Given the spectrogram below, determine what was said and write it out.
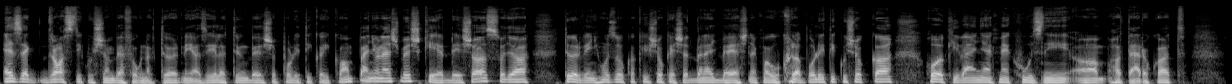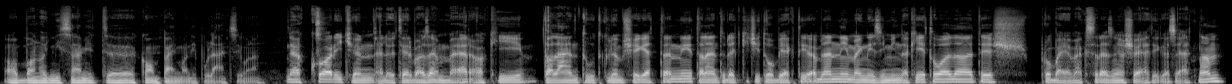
Ezek drasztikusan be fognak törni az életünkbe és a politikai kampányolásba, és kérdés az, hogy a törvényhozók, akik sok esetben egybeesnek magukkal a politikusokkal, hol kívánják meghúzni a határokat abban, hogy mi számít kampánymanipulációnak. De akkor itt jön előtérbe az ember, aki talán tud különbséget tenni, talán tud egy kicsit objektívebb lenni, megnézi mind a két oldalt, és próbálja megszerezni a saját igazát, nem?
